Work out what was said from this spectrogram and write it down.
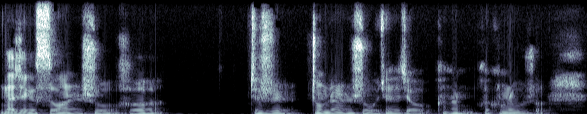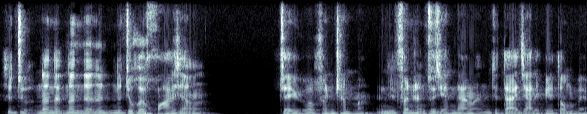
那这个死亡人数和就是重症人数，我觉得就可能会控制不住，就就那那那那那那就会滑向这个分成嘛，你分成最简单了，你就待在家里别动呗。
